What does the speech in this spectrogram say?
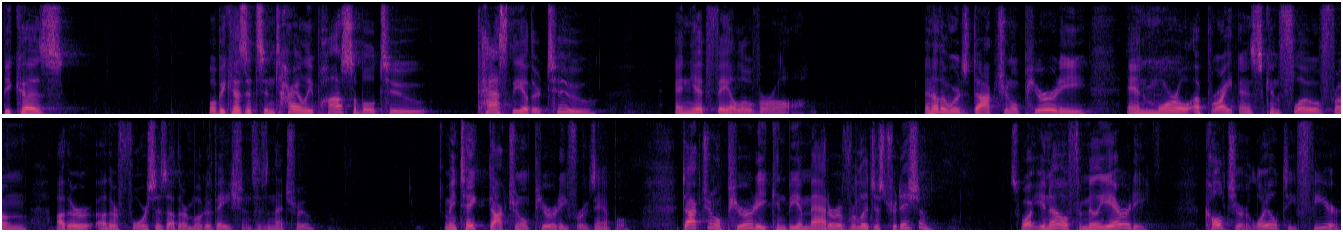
because, well, because it's entirely possible to pass the other two and yet fail overall. In other words, doctrinal purity and moral uprightness can flow from other, other forces, other motivations. Isn't that true? I mean, take doctrinal purity, for example. Doctrinal purity can be a matter of religious tradition. It's what you know, familiarity culture, loyalty, fear.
